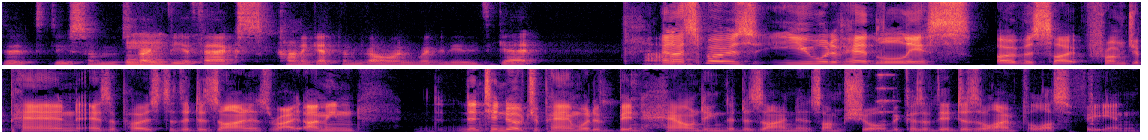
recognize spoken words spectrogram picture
to, to do some spec VFX, kind of get them going where they needed to get. And I Um, suppose you would have had less oversight from Japan as opposed to the designers, right? I mean, Nintendo of Japan would have been hounding the designers, I'm sure, because of their design philosophy and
